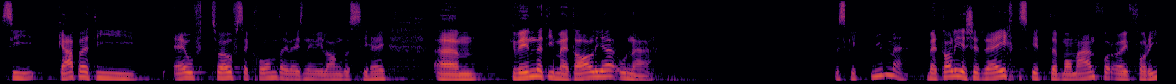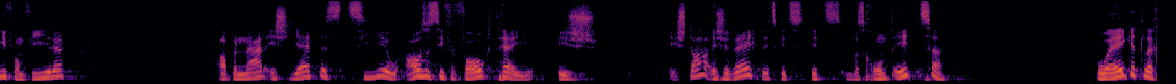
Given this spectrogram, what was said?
sie geben die 11, 12 Sekunden, ich weiß nicht, wie lange das sie haben, ähm, gewinnen die Medaille und er. Es gibt nichts mehr. Die Medaille ist erreicht, es gibt einen Moment von Euphorie, vom Feiern. Aber dann ist jedes Ziel, alles, was sie verfolgt haben, ist, ist da, ist erreicht. Jetzt gibt's, jetzt, was kommt jetzt? Und eigentlich,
